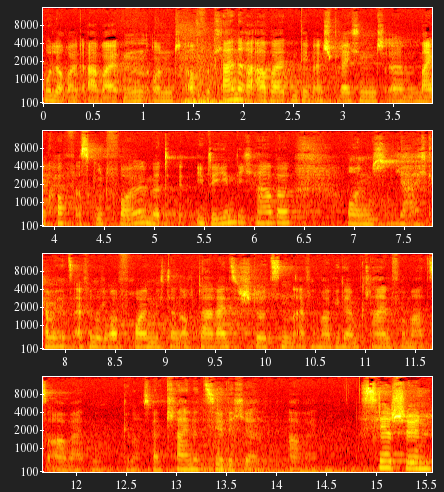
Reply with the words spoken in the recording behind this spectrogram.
Polaroid-Arbeiten und auch für kleinere Arbeiten dementsprechend. Ähm, mein Kopf ist gut voll mit Ideen, die ich habe. Und ja, ich kann mich jetzt einfach nur darauf freuen, mich dann auch da reinzustürzen, einfach mal wieder im kleinen Format zu arbeiten. Genau, es werden kleine, zierliche Arbeiten. Sehr schön.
